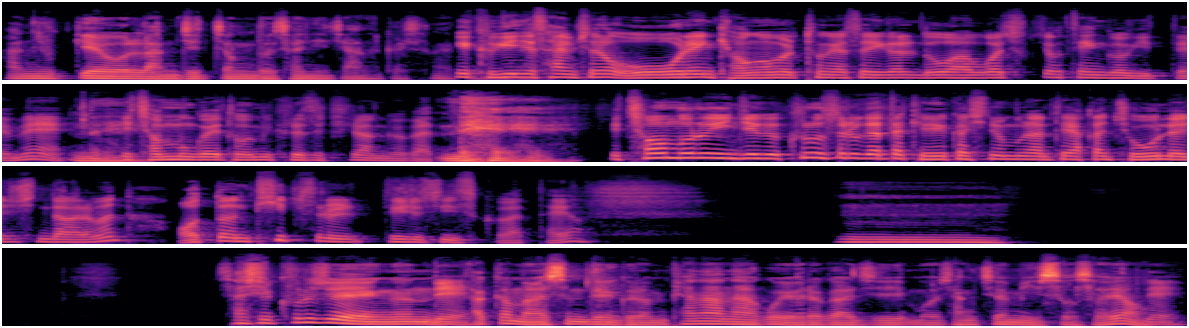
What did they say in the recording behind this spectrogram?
한 6개월 남짓 정도 전이지 않을까 생각합니다. 그게 이제 사장님처럼 오랜 경험을 통해서 이걸 노하우가 축적된 거기 때문에 네. 이 전문가의 도움이 그래서 필요한 것 같아요. 네. 처음으로 이제 그 크루즈를 갖다 계획하시는 분한테 약간 조언해 주신다 그러면 어떤 tips를 드릴 수 있을 것 같아요? 음, 사실 크루즈 여행은 네. 아까 말씀드린 그런 편안하고 여러 가지 뭐 장점이 있어서요. 네.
